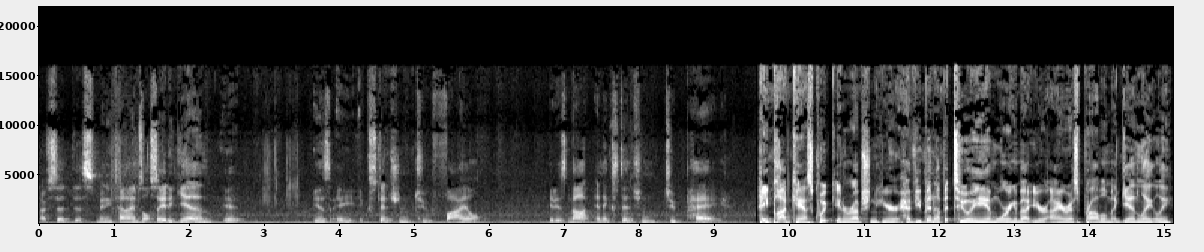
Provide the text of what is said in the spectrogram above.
I've said this many times, I'll say it again, it is a extension to file. It is not an extension to pay. Hey, podcast, quick interruption here. Have you been up at 2 a.m. worrying about your IRS problem again lately?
